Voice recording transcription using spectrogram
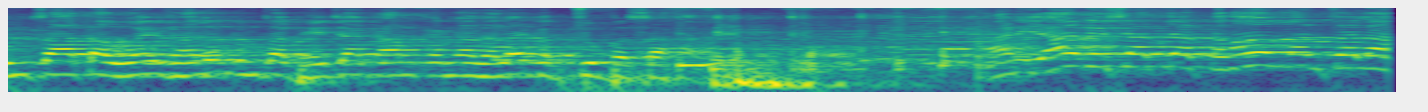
तुमचं आता वय झालं तुमचा भेजा काम करणं झालाय गपचूप बसा. आणि या देशातल्या तमाम माणसाला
